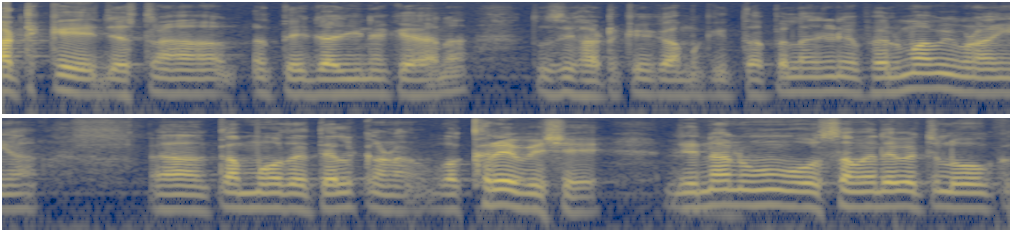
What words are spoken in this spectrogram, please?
ਹਟ ਕੇ ਜਿਸ ਤਰ੍ਹਾਂ ਤੇਜਾ ਜੀ ਨੇ ਕਿਹਾ ਨਾ ਤੁਸੀਂ ਹਟ ਕੇ ਕੰਮ ਕੀਤਾ। ਪਹਿਲਾਂ ਜਿਹੜੀਆਂ ਫਿਲਮਾਂ ਵੀ ਬਣਾਈਆਂ ਅਹ, ਕੰਮੋ ਤੇ ਤਿਲਕਣ ਵੱਖਰੇ ਵਿਸ਼ੇ ਜਿਨ੍ਹਾਂ ਨੂੰ ਉਸ ਸਮੇਂ ਦੇ ਵਿੱਚ ਲੋਕ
